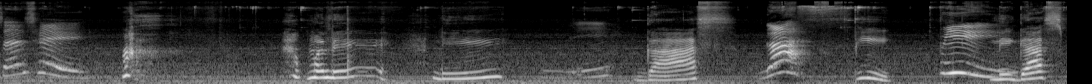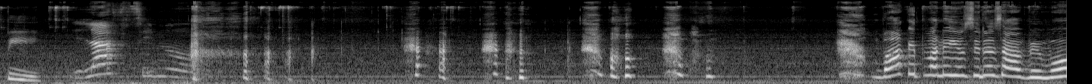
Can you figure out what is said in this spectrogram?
Sensei. Mali. Li. Gas. Gas. P. P. Ligaspi. Lapsino. Bakit mali yung sinasabi mo?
